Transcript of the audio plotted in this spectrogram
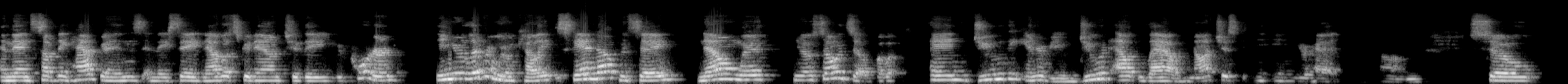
and then something happens, and they say, "Now let's go down to the reporter in your living room, Kelly. Stand up and say, now I'm with you know so and so." And do the interview. Do it out loud, not just in your head. Um, so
